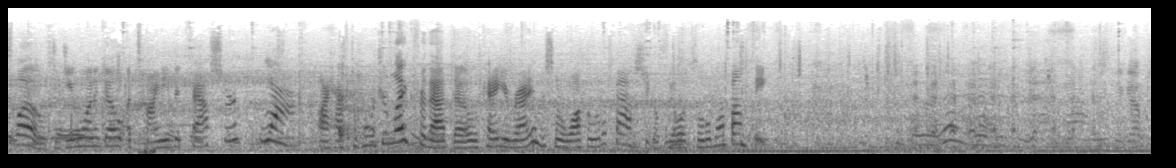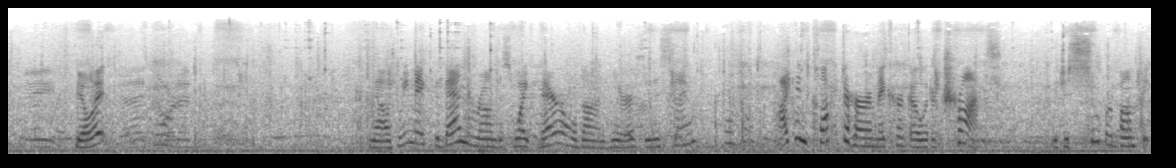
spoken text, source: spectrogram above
slow. Did you want to go a tiny bit faster? Yeah. I have to hold your leg for that though. Okay, you ready? I'm just gonna walk a little faster. You'll feel it's a little more bumpy. Feel it? Now, as we make the bend around this white barrel down here, see this thing? I can cluck to her and make her go at a trot, which is super bumpy.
